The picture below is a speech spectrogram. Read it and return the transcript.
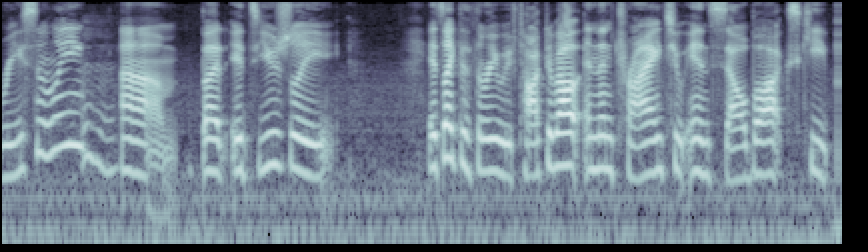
recently. Mhm. Um, but it's usually it's like the three we've talked about, and then trying to in cell blocks keep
